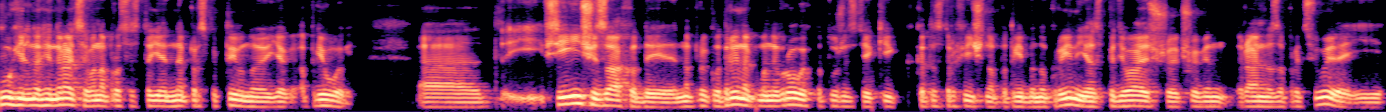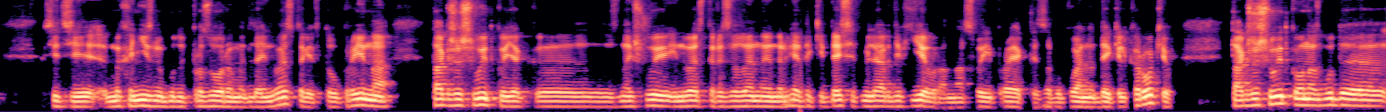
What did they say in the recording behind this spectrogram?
вугільна генерація вона просто стає неперспективною як апріорі. Е, всі інші заходи, наприклад, ринок маневрових потужностей, який катастрофічно потрібен Україні. Я сподіваюся, що якщо він реально запрацює і всі ці механізми будуть прозорими для інвесторів, то Україна так же швидко, як е, знайшли інвестори зеленої енергетики 10 мільярдів євро на свої проекти за буквально декілька років. Так же швидко у нас буде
